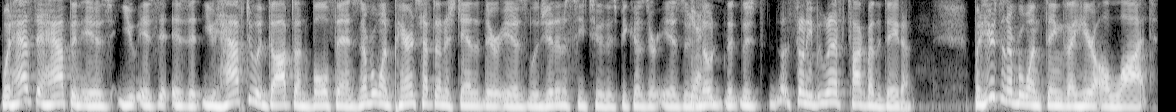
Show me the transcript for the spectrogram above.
What has to happen is you is it is it you have to adopt on both ends. Number one, parents have to understand that there is legitimacy to this because there is there's Yes. no there's let's don't even we don't have to talk about the data. But here's the number one thing that I hear a lot.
